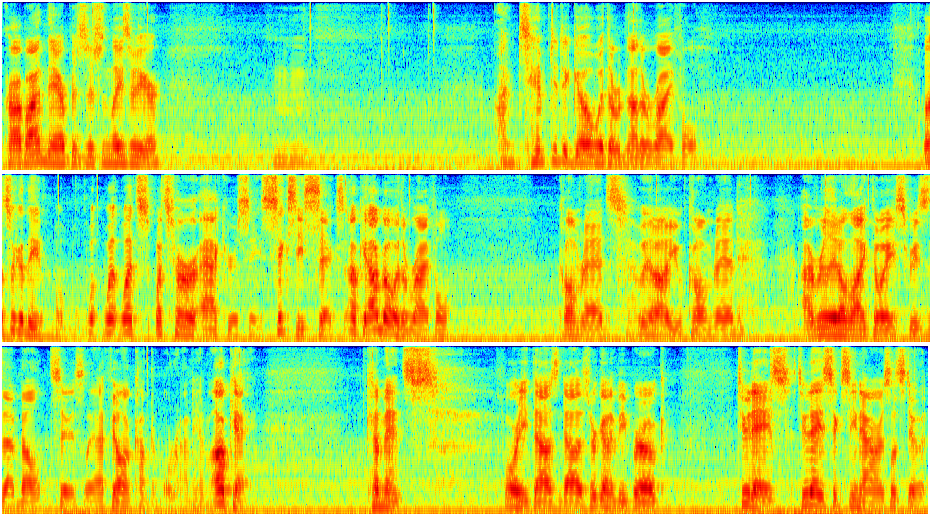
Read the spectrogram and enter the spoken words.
Carbine there. Precision laser here. Hmm. I'm tempted to go with another rifle. Let's look at the... What, what's what's her accuracy? 66. Okay, I'll go with a rifle. Comrades. Where are you, comrade? I really don't like the way he squeezes that belt. Seriously, I feel uncomfortable around him. Okay. Commence. $40,000. We're going to be broke. Two days. Two days, 16 hours. Let's do it.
